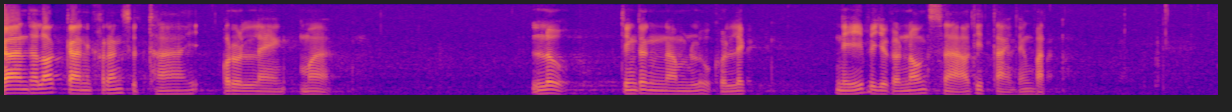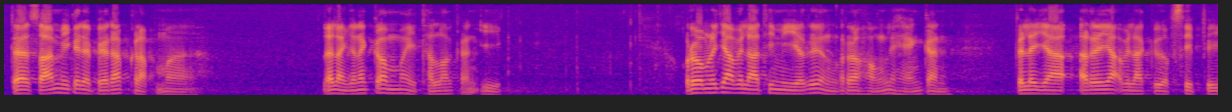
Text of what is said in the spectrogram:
การทะเลาะกันครั้งสุดท้ายรุนแรงมาก ลูกจึงต้องนำลูกคนเล็ก หนีไปอยู่กับน้องสาวที่ต่างจังหวัด แต่สามีก็ได้ไปรับกลับมา และหลังจากนั้นก็ไม่ทะเลาะกันอีก รวมระยะเวลาที่มีเรื่องระหองระแหงกัน เป็นระยะระยะเวลาเกือบสิบปี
